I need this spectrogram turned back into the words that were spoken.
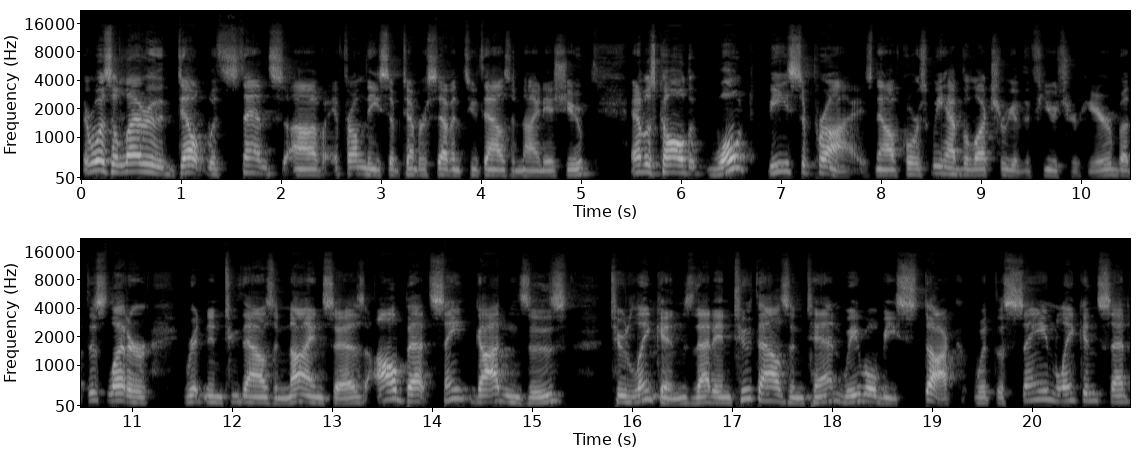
There was a letter that dealt with cents uh, from the September 7, 2009 issue. And it was called Won't Be Surprised. Now, of course, we have the luxury of the future here, but this letter written in 2009 says, I'll bet St. Gaudens's to Lincoln's that in 2010 we will be stuck with the same Lincoln cent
